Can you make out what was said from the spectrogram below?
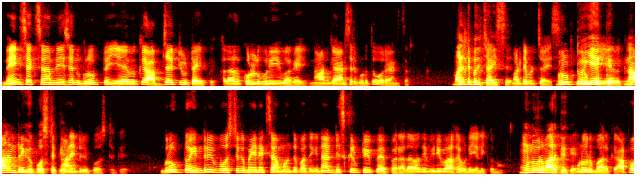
மெயின்ஸ் எக்ஸாமினேஷன் குரூப் டூ ஏவுக்கு அப்ஜெக்டிவ் டைப் அதாவது கொள்குறி வகை நான்கு ஆன்சர் கொடுத்து ஒரு answer multiple choice multiple choice group two ஏக்கு நான் இன்டர்வியூ போஸ்ட்டுக்கு நான் இன்டர்வியூ போஸ்ட்டுக்கு குரூப் டூ இன்டர்வியூ போஸ்ட்டுக்கு மெயின் எக்ஸாம் வந்து பாத்தீங்கன்னா டிஸ்கிரிப்டிவ் பேப்பர் அதாவது விரிவாக விடையளிக்கணும். முந்நூறு மார்க்குக்கு முந்நூறு மார்க் அப்போ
